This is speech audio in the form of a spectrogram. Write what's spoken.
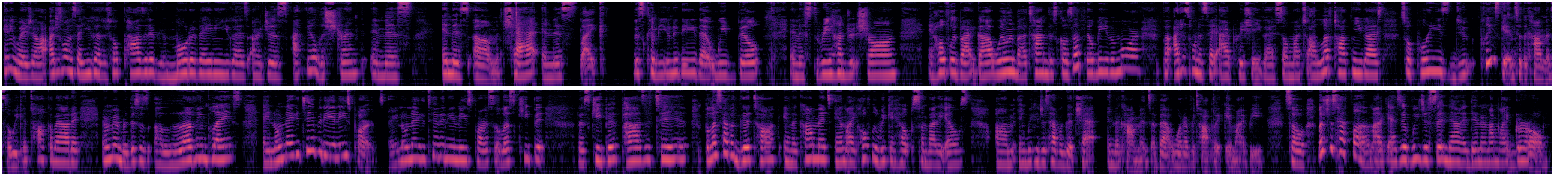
anyways, y'all, I just want to say you guys are so positive. You're motivating. You guys are just, I feel the strength in this, in this um chat, in this like, this community that we've built in this 300 strong and hopefully by God willing, by the time this goes up, it'll be even more. But I just want to say I appreciate you guys so much. I love talking to you guys. So please do, please get into the comments so we can talk about it. And remember, this is a loving place. Ain't no negativity in these parts. Ain't no negativity in these parts. So let's keep it, let's keep it positive. But let's have a good talk in the comments. And like, hopefully we can help somebody else. Um, and we can just have a good chat in the comments about whatever topic it might be. So let's just have fun. Like as if we just sitting down at dinner and I'm like, girl,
